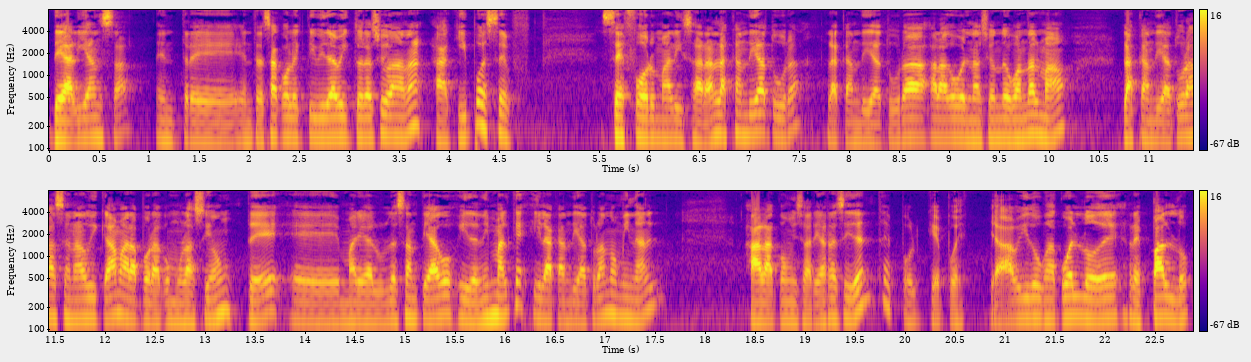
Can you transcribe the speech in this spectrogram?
de alianza entre, entre esa colectividad Victoria Ciudadana. Aquí pues se, se formalizarán las candidaturas, la candidatura a la gobernación de Juan Dalmao, las candidaturas a Senado y Cámara por acumulación de eh, María Luz de Santiago y Denis Márquez y la candidatura nominal a la comisaría residente, porque pues ya ha habido un acuerdo de respaldo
